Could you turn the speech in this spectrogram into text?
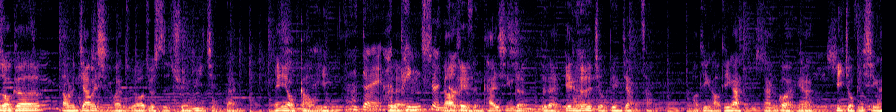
这首歌老人家会喜欢，主要就是旋律简单，没有高音，啊，对，很平顺，然后可以很开心的，对不对？边喝酒边这样唱，好听好听啊！难怪你看历久弥新啊，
